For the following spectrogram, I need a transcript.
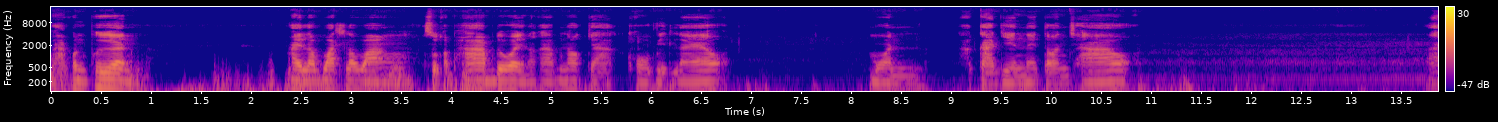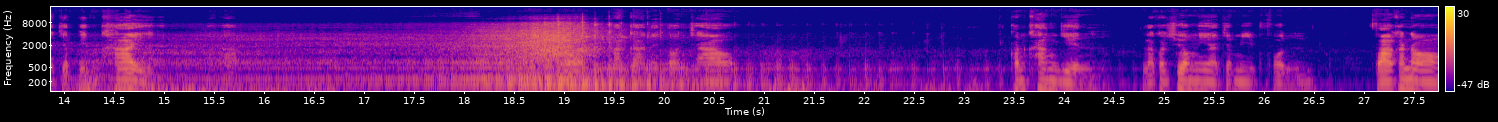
ฝากเพื่อนๆให้ระวัดระวังสุขภาพด้วยนะครับ นอกจากโควิดแล้ว มวล อากาศเย็นในตอนเช้า อาจจะเป็นไข้นะครับอากาศในตอนเช้า ค่อนข้างเย็น แล้วก็ช่วงนี้อาจจะมีฝนฟ้าขนอง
